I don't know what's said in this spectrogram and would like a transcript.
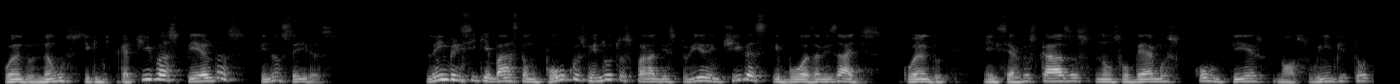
quando não significativas perdas financeiras. Lembrem-se que bastam poucos minutos para destruir antigas e boas amizades, quando, em certos casos, não soubermos conter nosso ímpeto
